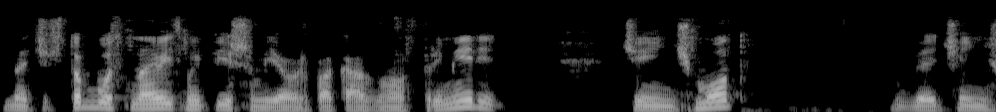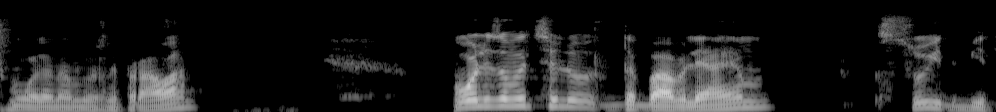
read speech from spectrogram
Значит, чтобы установить, мы пишем, я уже показывал в примере, change mod. Для change мода нам нужны права. Пользователю добавляем suitebit.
